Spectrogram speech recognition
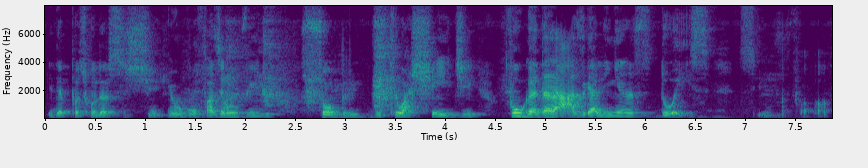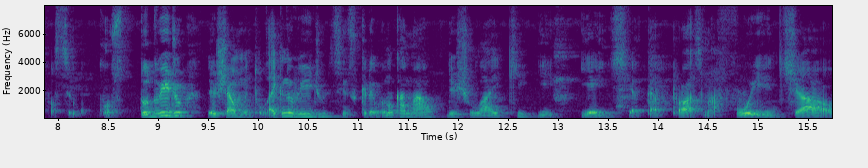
e depois quando eu assistir eu vou fazer um vídeo sobre o que eu achei de Fuga das Galinhas 2. Se você gostou do vídeo, deixa muito like no vídeo, se inscreva no canal, deixa o like e, e é isso. E até a próxima. Fui, tchau.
